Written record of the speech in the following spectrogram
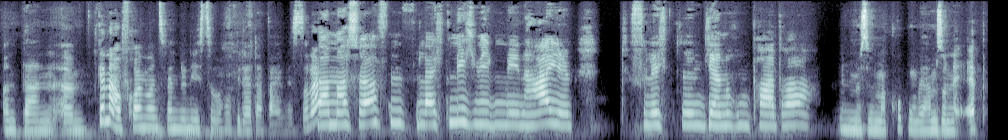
Und dann, ähm, genau, freuen wir uns, wenn du nächste Woche wieder dabei bist, oder? Mama surfen vielleicht nicht wegen den Haien. Vielleicht sind ja noch ein paar da. Müssen wir mal gucken. Wir haben so eine App,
